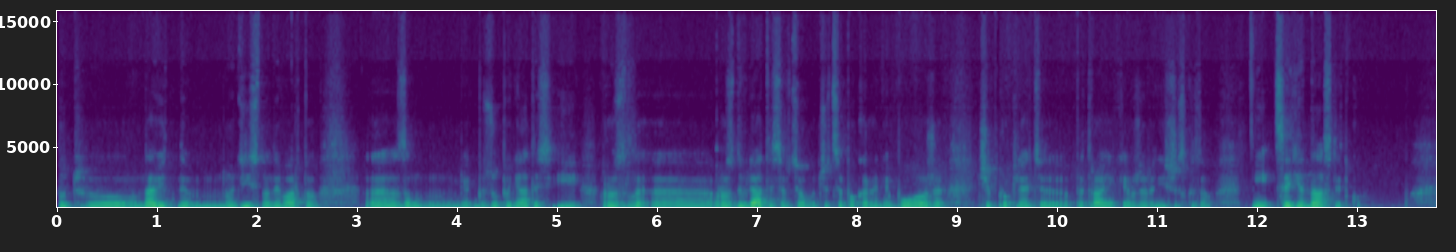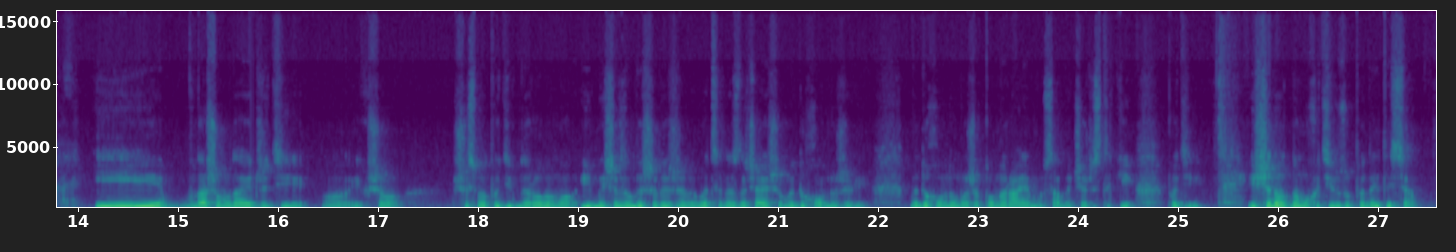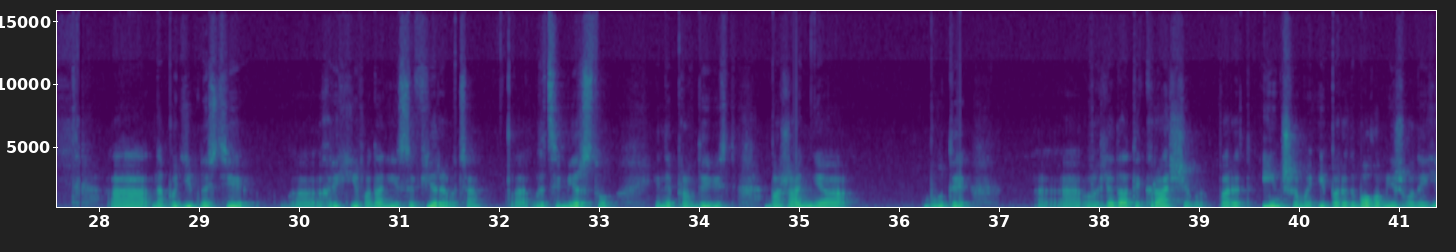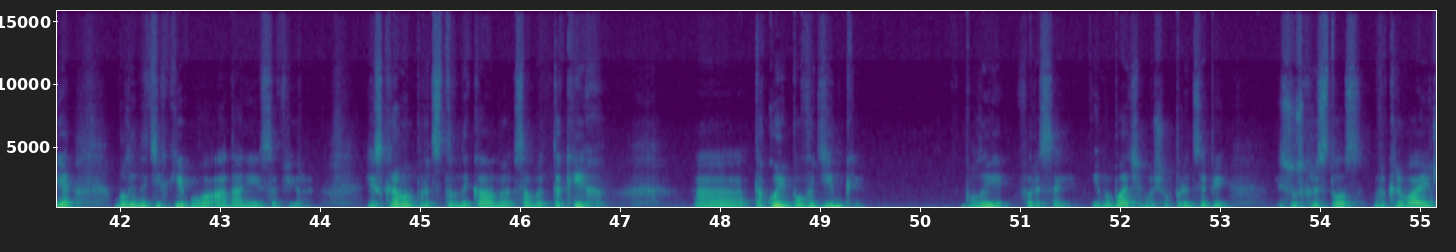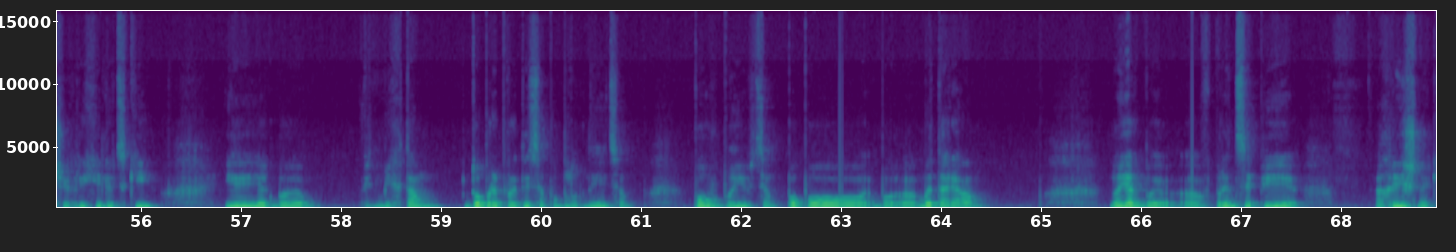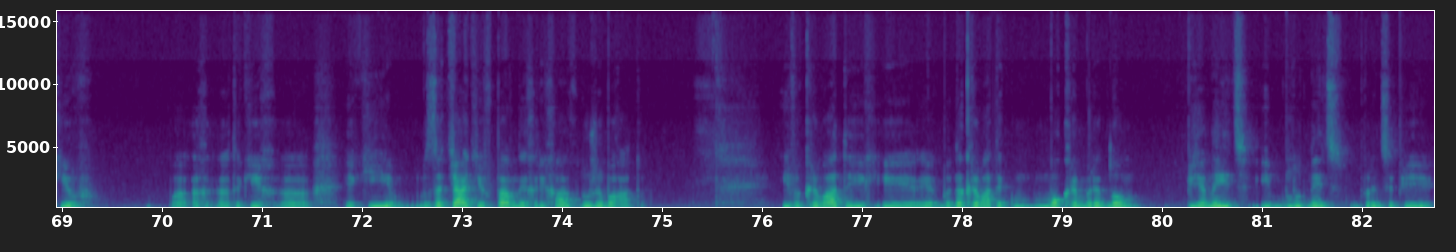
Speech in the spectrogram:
Тут о, навіть не, ну, дійсно не варто якби, зупинятись і розле, е, роздивлятися в цьому, чи це покарання Боже, чи прокляття Петра, як я вже раніше сказав. Ні, це є наслідком. І в нашому навіть житті, якщо щось ми подібне робимо, і ми ще залишились живими, це не означає, що ми духовно живі. Ми духовно, може, помираємо саме через такі події. І ще на одному хотів зупинитися е, на подібності е, гріхів Ананії Сефіри, оце е, лицемірство і неправдивість, бажання бути, е, е, виглядати кращими перед іншими і перед Богом, ніж вони є, були не тільки у Ананії і Сафіри. Яскравими представниками саме таких, е, такої поведінки були фарисеї. І ми бачимо, що в принципі Ісус Христос, викриваючи гріхи людські, і якби Він міг там добре пройтися по блудницям, по вбивцям, по, по митарям. Ну, якби, е, в принципі, грішників, е, е, таких, е, які затяті в певних гріхах, дуже багато. І викривати їх, і якби накривати мокрим рядном п'яниць і блудниць, в принципі,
